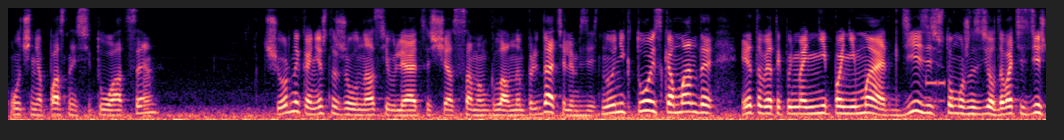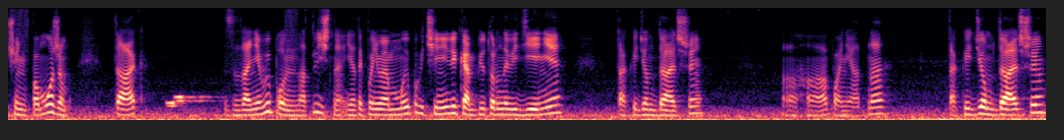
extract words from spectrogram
Очень опасная ситуация. Черный, конечно же, у нас является сейчас самым главным предателем здесь. Но никто из команды этого, я так понимаю, не понимает. Где здесь что можно сделать? Давайте здесь что-нибудь поможем. Так. Задание выполнено. Отлично. Я так понимаю, мы починили компьютер наведения. Так, идем дальше. Ага, понятно. Так, идем дальше.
